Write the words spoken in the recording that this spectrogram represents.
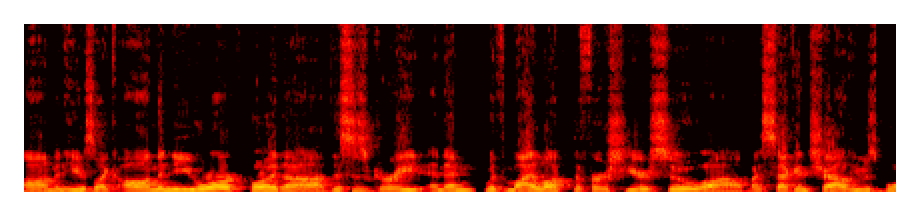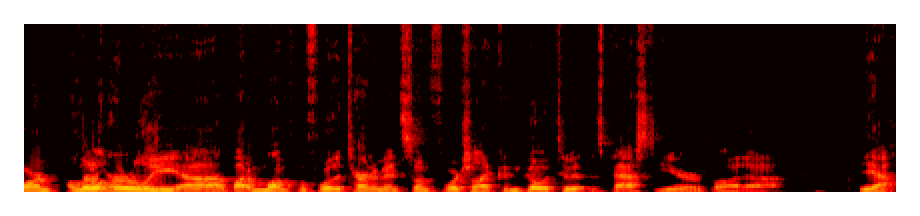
Um, and he was like, "Oh, I'm in New York, but uh, this is great." And then with my luck, the first year, so uh, my second child, he was born a little early, uh, about a month before the tournament. So unfortunately, I couldn't go to it this past year. But uh, yeah,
